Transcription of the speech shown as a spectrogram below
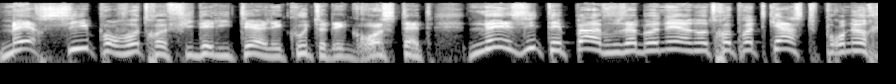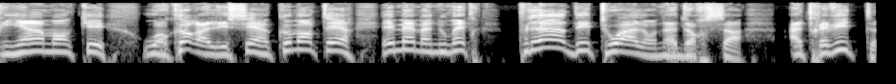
Merci pour votre fidélité à l'écoute des grosses têtes. N'hésitez pas à vous abonner à notre podcast pour ne rien manquer ou encore à laisser un commentaire et même à nous mettre plein d'étoiles. On adore ça. À très vite.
